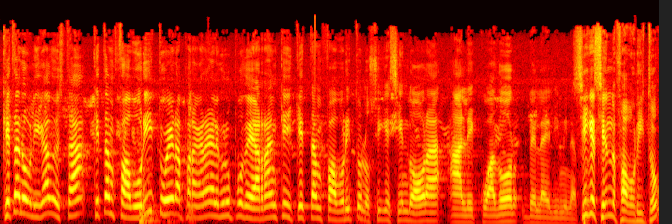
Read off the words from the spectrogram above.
¿Qué tan obligado está? ¿Qué tan favorito era para ganar el grupo de arranque y qué tan favorito lo sigue siendo ahora al Ecuador de la eliminación? Sigue siendo favorito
